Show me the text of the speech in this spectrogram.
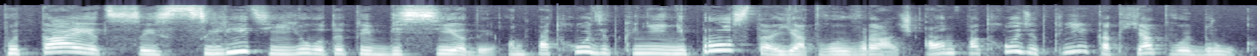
пытается исцелить ее вот этой беседы. Он подходит к ней не просто «я твой врач», а он подходит к ней как «я твой друг».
